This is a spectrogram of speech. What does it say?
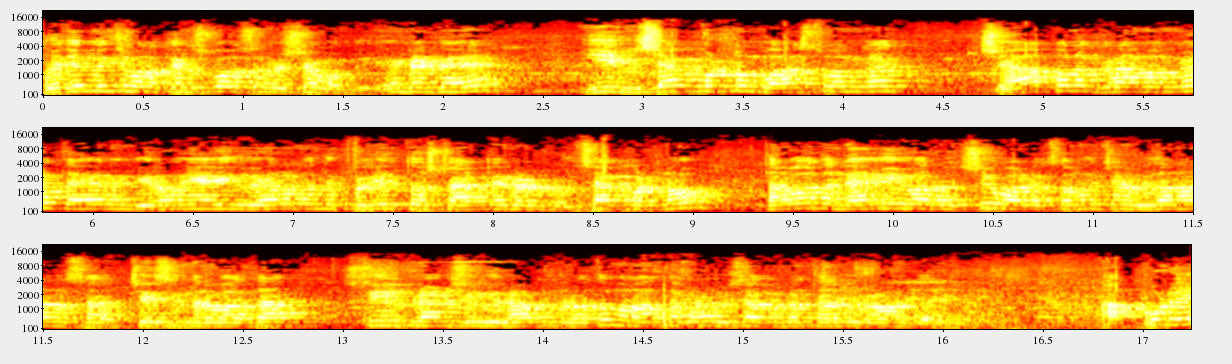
ప్రజల నుంచి మనం తెలుసుకోవాల్సిన విషయం ఉంది. ఏంటంటే ఈ విశాఖపట్నం వాస్తవంగా చేపల గ్రామంగా తయారైంది. ఇరవై ఐదు వేల మంది ప్రజలతో స్టార్ట్ అయినటువంటి విశాఖపట్నం. తర్వాత నేవీ వారు వచ్చి వాళ్ళకి సంబంధించిన విధానాలు చేసిన తర్వాత స్టీల్ ప్లాంట్స్ ఇవి రావడం తర్వాత మనం అంతా కూడా విశాఖపట్నం తరలి రావడం జరిగింది. అప్పుడే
